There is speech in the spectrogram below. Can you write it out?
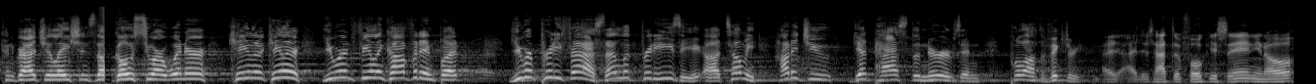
Congratulations, though. Goes to our winner, Taylor. Taylor, you weren't feeling confident, but you were pretty fast. That looked pretty easy. Uh, tell me, how did you get past the nerves and pull off the victory? I, I just had to focus in, you know.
